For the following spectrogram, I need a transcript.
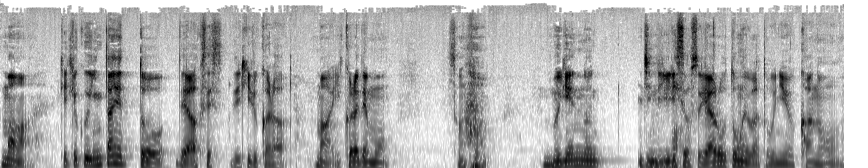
まあ、結局インターネットでアクセスできるから、まあ、いくらでも、その、無限の人的リソースをやろうと思えば投入可能。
